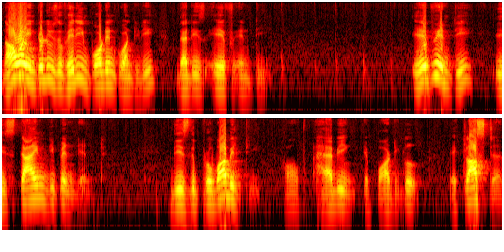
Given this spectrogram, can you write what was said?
now I introduce a very important quantity that is FNT. FNT is time dependent. This is the probability of having a particle, a cluster,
